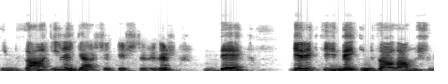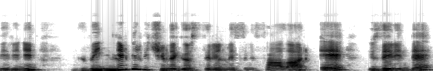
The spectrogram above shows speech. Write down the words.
imza ile gerçekleştirilir. D. Gerektiğinde imzalanmış verinin güvenilir bir biçimde gösterilmesini sağlar. E. Üzerinde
